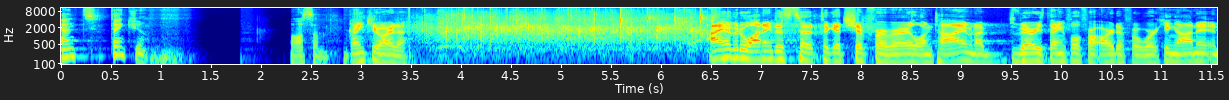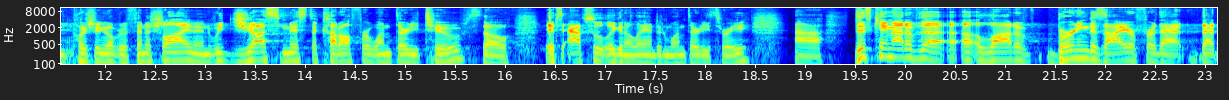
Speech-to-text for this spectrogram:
And thank you. Awesome. Thank you, Arda. I have been wanting this to, to get shipped for a very long time, and I'm very thankful for Arda for working on it and pushing over the finish line. And we just missed the cutoff for 132, so it's absolutely going to land in 133. Uh, this came out of the, a, a, lot of burning desire for that, that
